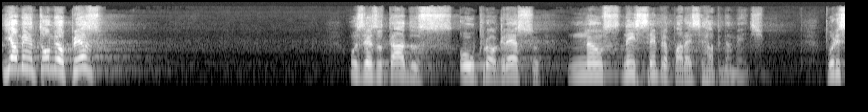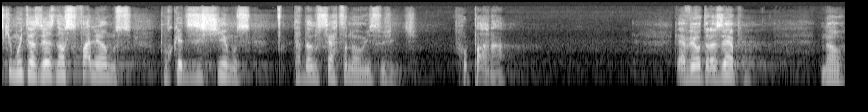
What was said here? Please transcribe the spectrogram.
e aumentou o meu peso. Os resultados ou o progresso não, nem sempre aparecem rapidamente. Por isso que muitas vezes nós falhamos, porque desistimos. Está dando certo não isso, gente. Vou parar. Quer ver outro exemplo? Não.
